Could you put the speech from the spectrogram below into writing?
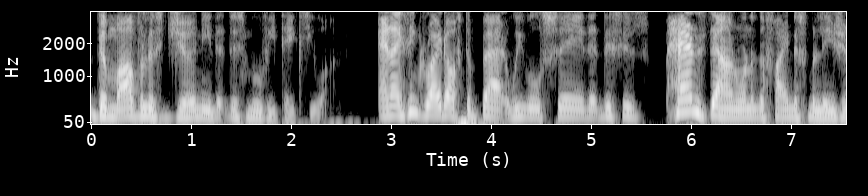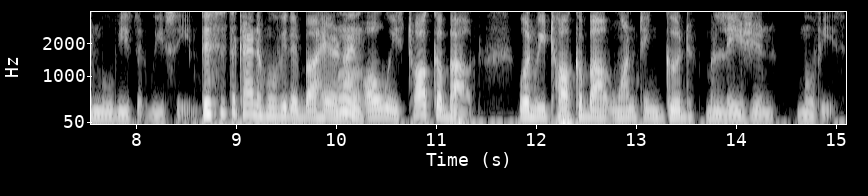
the marvelous journey that this movie takes you on. And I think right off the bat, we will say that this is hands down one of the finest Malaysian movies that we've seen. This is the kind of movie that Bahir and mm. I hmm. always talk about when we talk about wanting good Malaysian movies.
